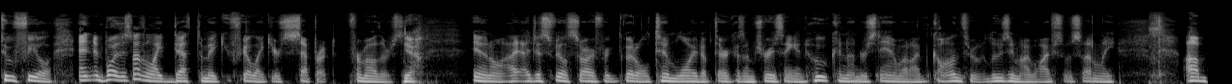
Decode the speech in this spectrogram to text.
do feel. And, and boy, there's nothing like death to make you feel like you're separate from others. Yeah. You know, I, I just feel sorry for good old Tim Lloyd up there because I'm sure he's thinking, who can understand what I've gone through losing my wife so suddenly? Um,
